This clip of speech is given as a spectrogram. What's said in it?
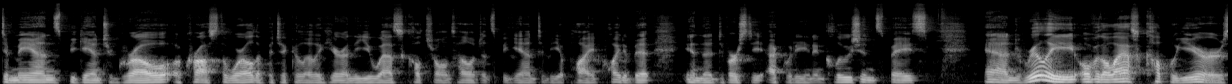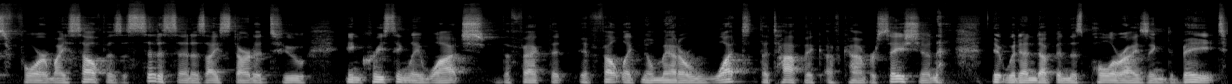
demands began to grow across the world, and particularly here in the US, cultural intelligence began to be applied quite a bit in the diversity, equity, and inclusion space. And really, over the last couple years, for myself as a citizen, as I started to increasingly watch the fact that it felt like no matter what the topic of conversation, it would end up in this polarizing debate.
